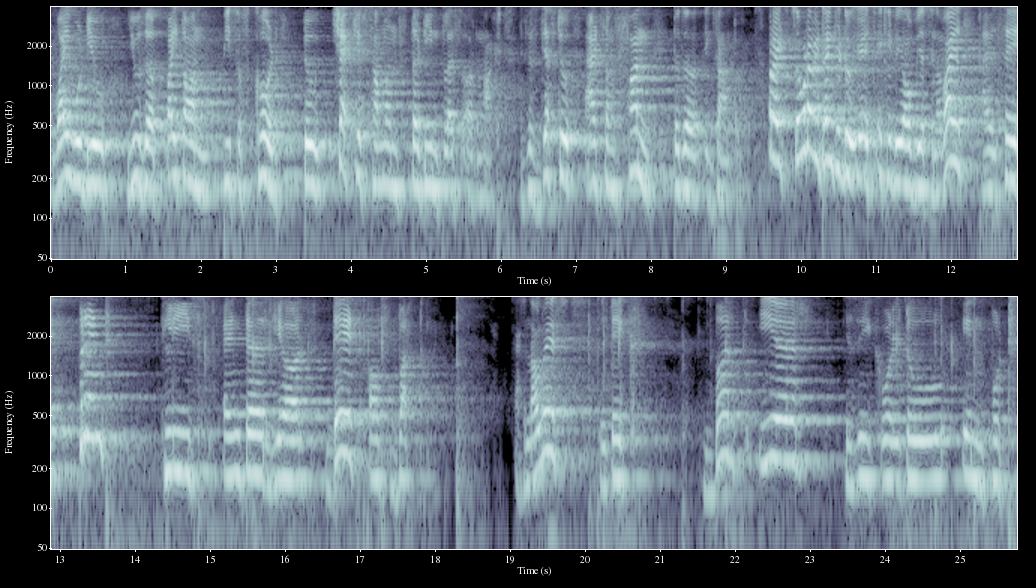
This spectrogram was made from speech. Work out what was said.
why would you use a Python piece of code to check if someone's 13 plus or not? This is just to add some fun to the example. Alright, so what are we trying to do? It, it will be obvious in a while. I will say print please enter your date of birth. As and always, we'll take birth year is equal to input.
